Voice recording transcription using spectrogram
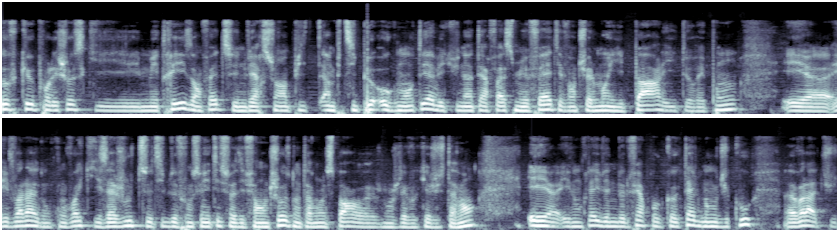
Sauf que pour les choses qu'il maîtrise, en fait, c'est une version un, petit peu augmentée avec une interface mieux faite. Éventuellement, il parle et il te répond. Et, voilà, donc on voit qu'ils ajoutent ce type de fonctionnalité sur différentes choses, notamment le sport, euh, dont je l'évoquais juste avant. Et, euh, et donc là, ils viennent de le faire pour le cocktail. Donc du coup, euh, voilà, tu,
